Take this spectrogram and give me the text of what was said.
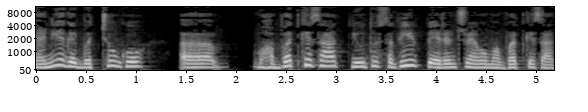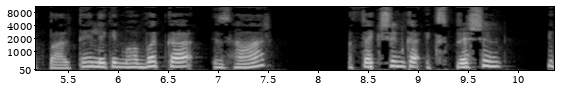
yani agar bachchon ko uh, محبت کے ساتھ یوں تو سبھی پیرنٹس جو ہیں وہ محبت کے ساتھ پالتے ہیں لیکن محبت کا اظہار افیکشن کا ایکسپریشن یہ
